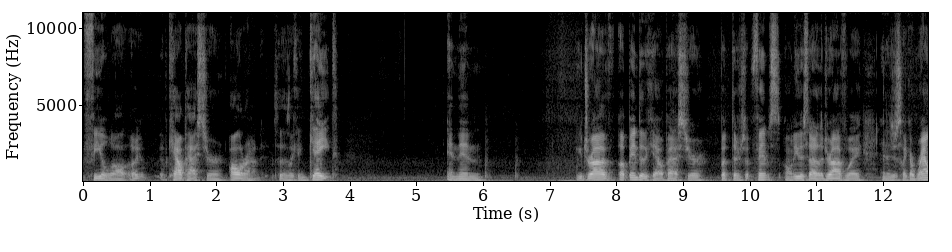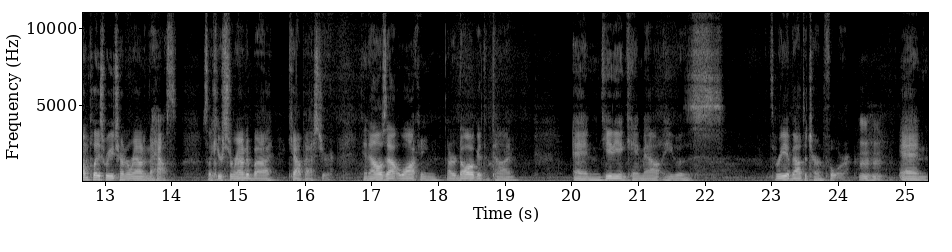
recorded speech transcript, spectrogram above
field all a cow pasture all around it. So there's like a gate, and then you drive up into the cow pasture, but there's a fence on either side of the driveway, and there's just like a round place where you turn around in the house. It's like you're surrounded by cow pasture. And I was out walking our dog at the time, and Gideon came out. He was three, about to turn four. Mm-hmm. And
